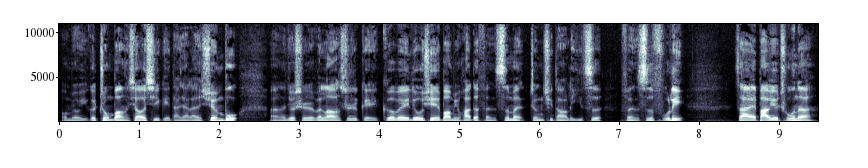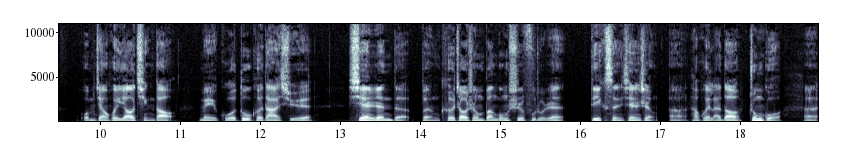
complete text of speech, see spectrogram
我们有一个重磅消息给大家来宣布，啊，那就是文老师给各位留学爆米花的粉丝们争取到了一次粉丝福利，在八月初呢，我们将会邀请到美国杜克大学现任的本科招生办公室副主任 Dixon 先生啊，他会来到中国，呃，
